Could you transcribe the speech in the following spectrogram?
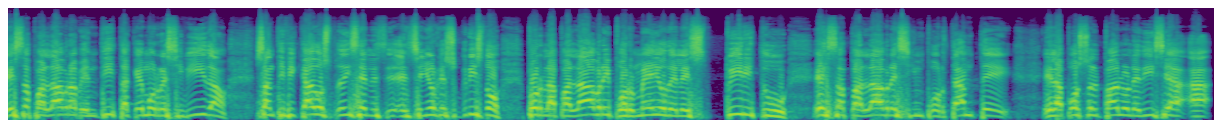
esa palabra bendita que hemos recibido, santificados, dice el, Señor Jesucristo, por la palabra y por medio del Espíritu. Esa palabra es importante. El apóstol Pablo le dice, a,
